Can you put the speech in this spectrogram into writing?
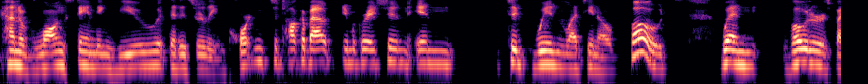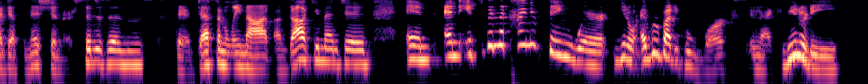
kind of long-standing view that it's really important to talk about immigration in to win Latino votes when voters by definition are citizens. They're definitely not undocumented. And and it's been the kind of thing where you know everybody who works in that community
